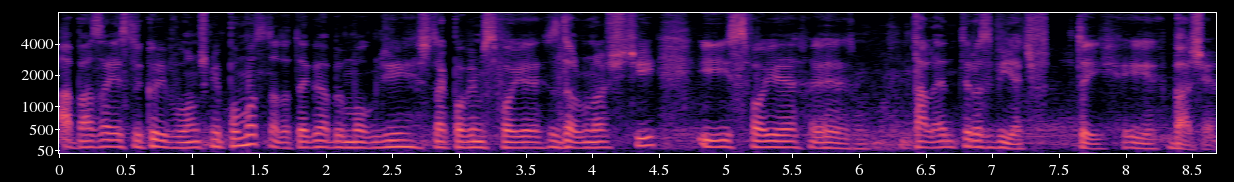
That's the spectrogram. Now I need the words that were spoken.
a baza jest tylko i wyłącznie pomocna do tego, aby mogli, że tak powiem, swoje zdolności i swoje e, talenty rozwijać tej e, bazie.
